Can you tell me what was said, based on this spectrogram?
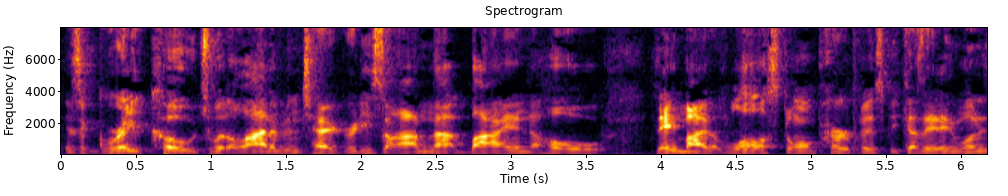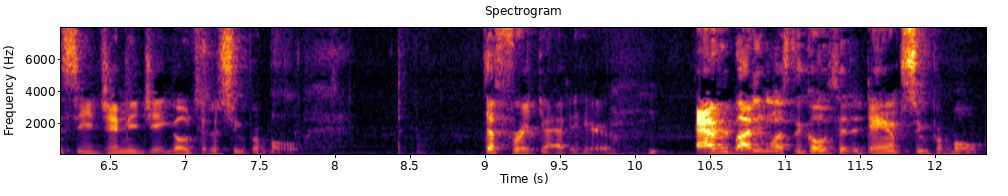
is a great coach with a lot of integrity, so I'm not buying the whole they might have lost on purpose because they didn't want to see Jimmy G go to the Super Bowl. The freak out of here. Everybody wants to go to the damn Super Bowl.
